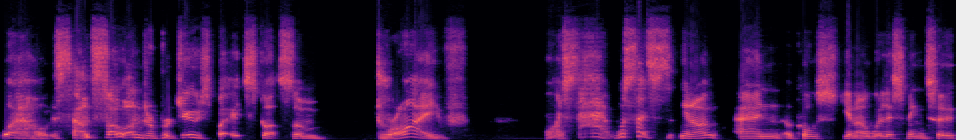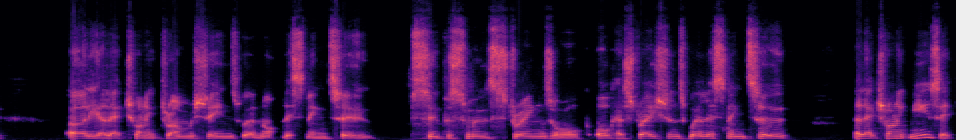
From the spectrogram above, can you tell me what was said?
Wow, it sounds so underproduced, but it's got some drive. What's that? What's that? You know, and of course, you know, we're listening to early electronic drum machines. We're not listening to super smooth strings or orchestrations. We're listening to electronic music,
